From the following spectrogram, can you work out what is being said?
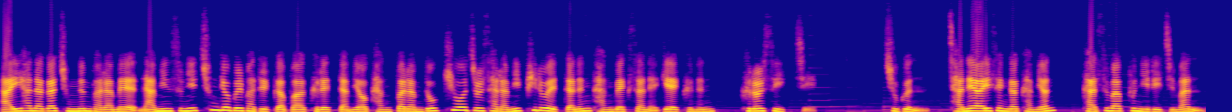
아이 하나가 죽는 바람에 남인순이 충격을 받을까봐 그랬다며 강바람도 키워줄 사람이 필요했다는 강백산에게 그는 그럴 수 있지. 죽은 자네 아이 생각하면 가슴 아픈 일이지만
